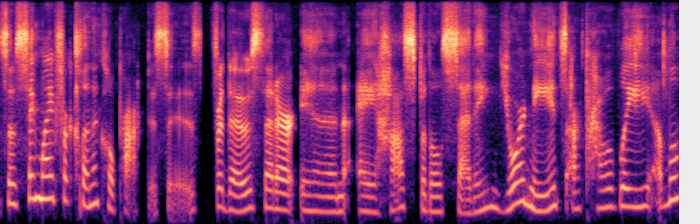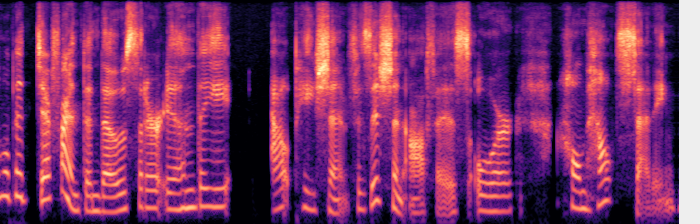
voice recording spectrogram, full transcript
So, same way for clinical practices. For those that are in a hospital setting, your needs are probably a little bit different than those that are in the outpatient physician office or home health setting.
